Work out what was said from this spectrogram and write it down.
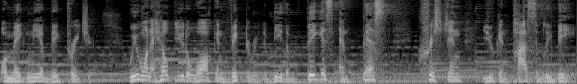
or make me a big preacher. We want to help you to walk in victory, to be the biggest and best Christian you can possibly be.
